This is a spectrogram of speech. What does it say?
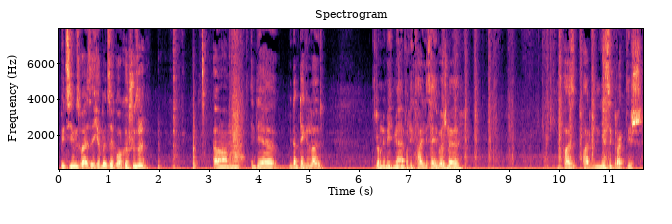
Beziehungsweise ich habe jetzt ja gar keine Schüssel, ähm, in der mit einem Deckel halt. Darum nehme ich mir einfach die Teile selber schnell, partiniere sie praktisch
